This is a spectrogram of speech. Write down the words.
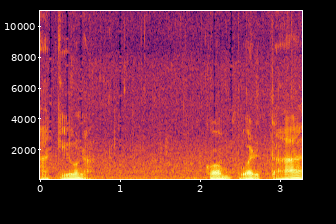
Aquí una con puerta.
